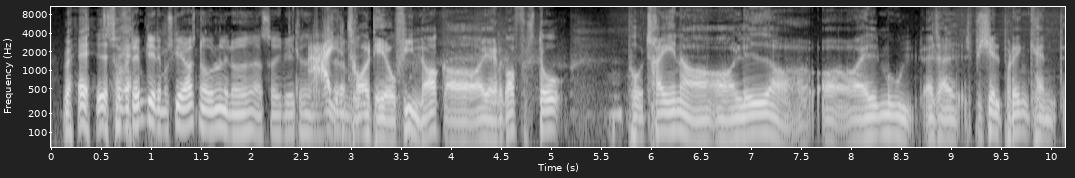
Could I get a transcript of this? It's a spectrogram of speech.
Hvad så for dem bliver det måske også noget underligt noget, altså i virkeligheden. Nej, jeg tror, det er jo fint nok, og jeg kan da godt forstå på træner og ledere og, og alle mulige, altså specielt på den kant,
